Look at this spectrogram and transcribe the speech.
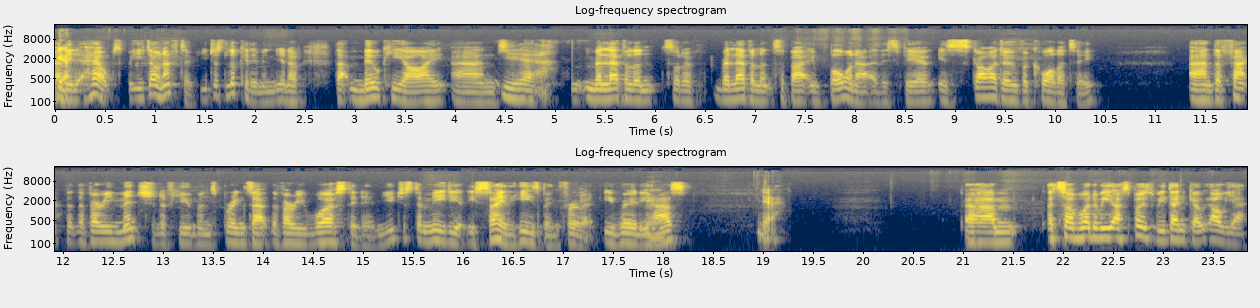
I Yeah. mean, it helps, but you don't have to. You just look at him, and you know that milky eye and Yeah. malevolent sort of malevolence about him, born out of this fear, is scarred over quality. And the fact that the very mention of humans brings out the very worst in him, you just immediately say he's been through it. He really has. Yeah, Um, so what do we? I suppose we then go. Oh yeah,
